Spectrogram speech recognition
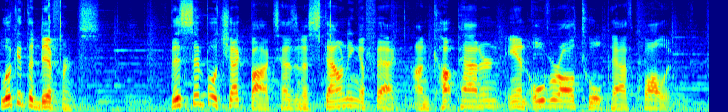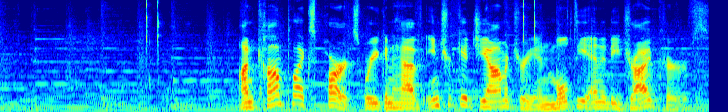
Look at the difference. This simple checkbox has an astounding effect on cut pattern and overall toolpath quality. On complex parts where you can have intricate geometry and multi-entity drive curves,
